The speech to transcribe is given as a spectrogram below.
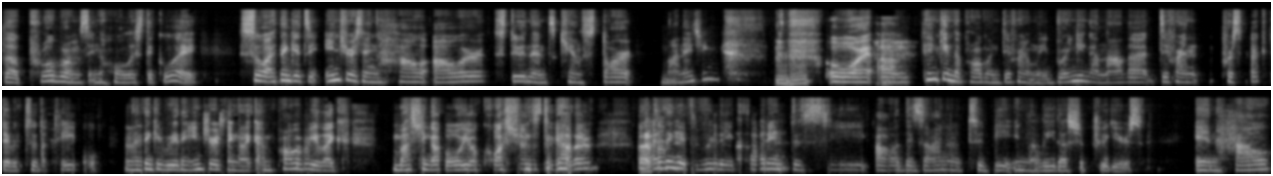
the problems in a holistic way. So I think it's interesting how our students can start managing or um, thinking the problem differently, bringing another different perspective to the table. And I think it's really interesting. Like I'm probably like mashing up all your questions together, but I think it's really exciting to see our designer to be in the leadership figures and how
